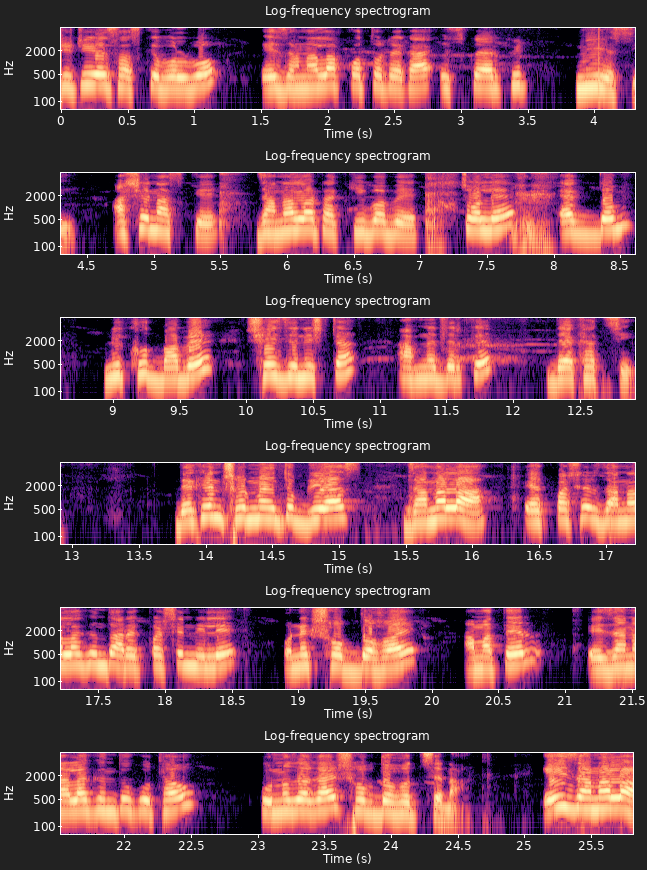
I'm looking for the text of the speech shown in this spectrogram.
ডিটেলস আজকে বলব। এই জানালা কত টাকা স্কোয়ার ফিট নিয়েছি। আসেন আজকে, জানালাটা কীভাবে চলে, একদম নিখুঁতভাবে সেই জিনিসটা আপনাদেরকে দেখাচ্ছি। দেখেন সম্মানিত ব্রিয়াস, জানালা, এক পাশের জানালা কিন্তু আরেক পাশে নিলে অনেক শব্দ হয়। আমাদের এই জানালা কিন্তু কোথাও কোনো জায়গায় শব্দ হচ্ছে না। এই জানালা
